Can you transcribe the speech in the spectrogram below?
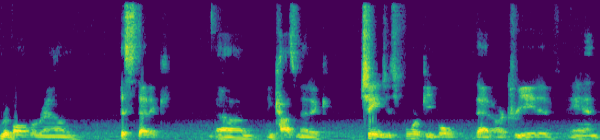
revolve around aesthetic um, and cosmetic changes for people that are creative and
